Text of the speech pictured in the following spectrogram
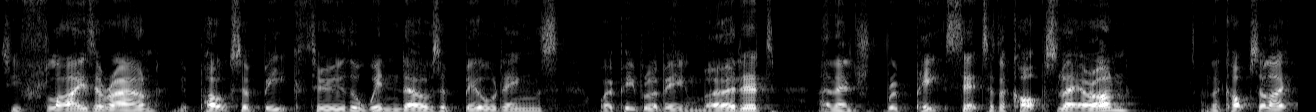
She flies around, pokes her beak through the windows of buildings where people are being murdered, and then repeats it to the cops later on. And the cops are like,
